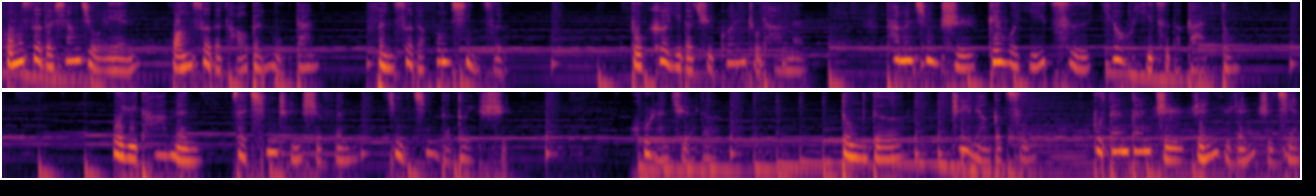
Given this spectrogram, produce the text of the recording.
红色的香九莲，黄色的草本牡丹，粉色的风信子。不刻意的去关注它们，它们竟是给我一次又一次的感动。我与它们。在清晨时分，静静的对视，忽然觉得，懂得这两个字，不单单指人与人之间，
